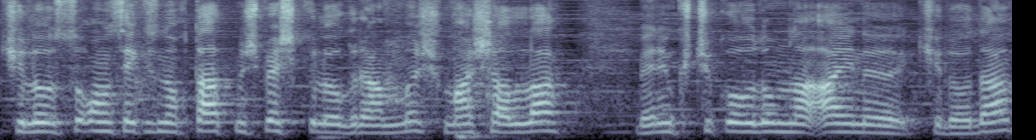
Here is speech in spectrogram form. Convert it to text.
kilosu 18.65 kilogrammış. Maşallah benim küçük oğlumla aynı kiloda.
